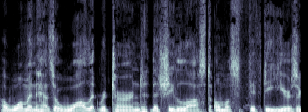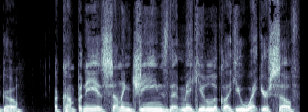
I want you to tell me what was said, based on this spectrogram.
A woman has a wallet returned that she lost almost 50 years ago. A company is selling jeans that make you look like you wet yourself.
